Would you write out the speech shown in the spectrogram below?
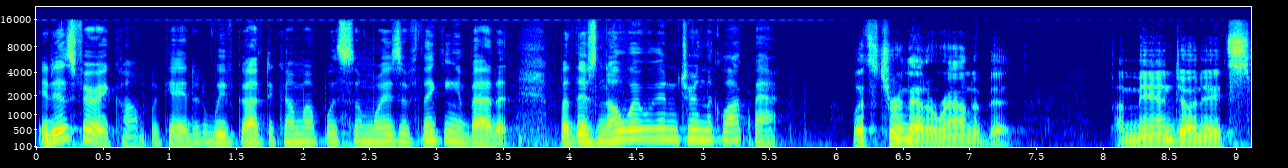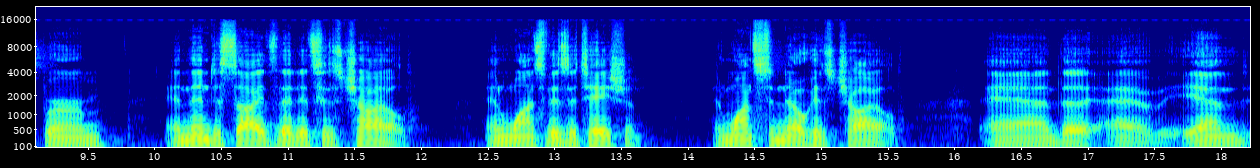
it is very complicated. We've got to come up with some ways of thinking about it, but there's no way we're going to turn the clock back. Let's turn that around a bit. A man donates sperm and then decides that it's his child and wants visitation and wants to know his child. And, uh, uh, and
